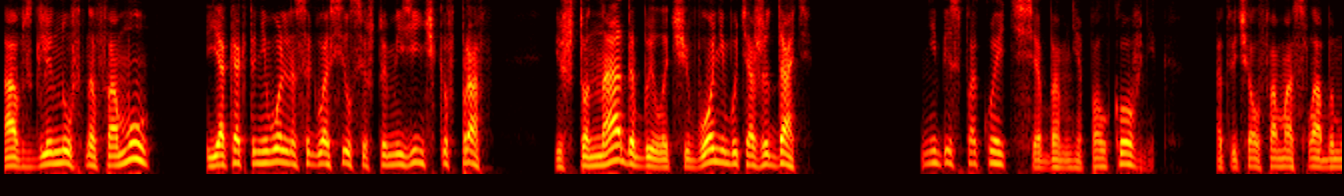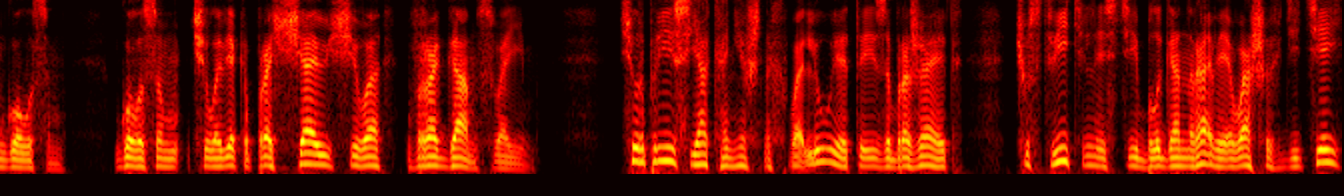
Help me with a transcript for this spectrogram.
А взглянув на Фому, я как-то невольно согласился, что Мизинчиков прав, и что надо было чего-нибудь ожидать. — Не беспокойтесь обо мне, полковник, — отвечал Фома слабым голосом, голосом человека, прощающего врагам своим. Сюрприз я, конечно, хвалю, это изображает чувствительность и благонравие ваших детей.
